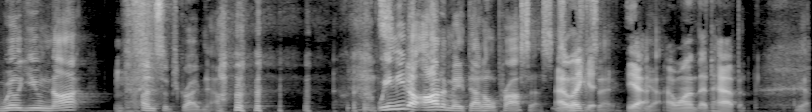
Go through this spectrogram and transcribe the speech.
will you not unsubscribe now? we need to automate that whole process. I like it. Yeah, yeah, I want that to happen. yeah.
